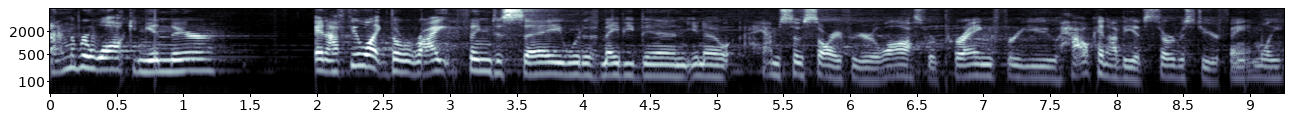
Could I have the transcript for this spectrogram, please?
I remember walking in there, and I feel like the right thing to say would have maybe been, you know, I'm so sorry for your loss. We're praying for you. How can I be of service to your family?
